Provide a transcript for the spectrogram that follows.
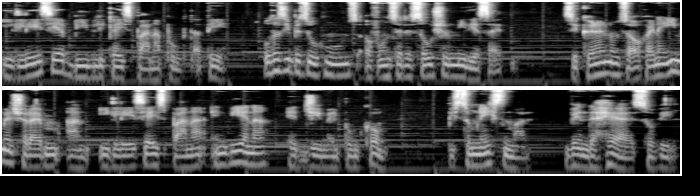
iglesiabiblicahispana.at oder Sie besuchen uns auf unsere Social Media Seiten. Sie können uns auch eine E-Mail schreiben an iglesiahispana en Vienna at gmail.com. Bis zum nächsten Mal, wenn der Herr es so will.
